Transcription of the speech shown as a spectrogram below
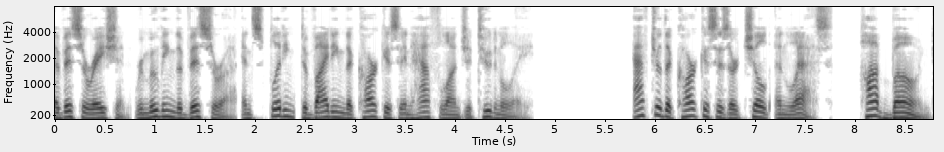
evisceration removing the viscera and splitting dividing the carcass in half longitudinally. After the carcasses are chilled unless hot-boned,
